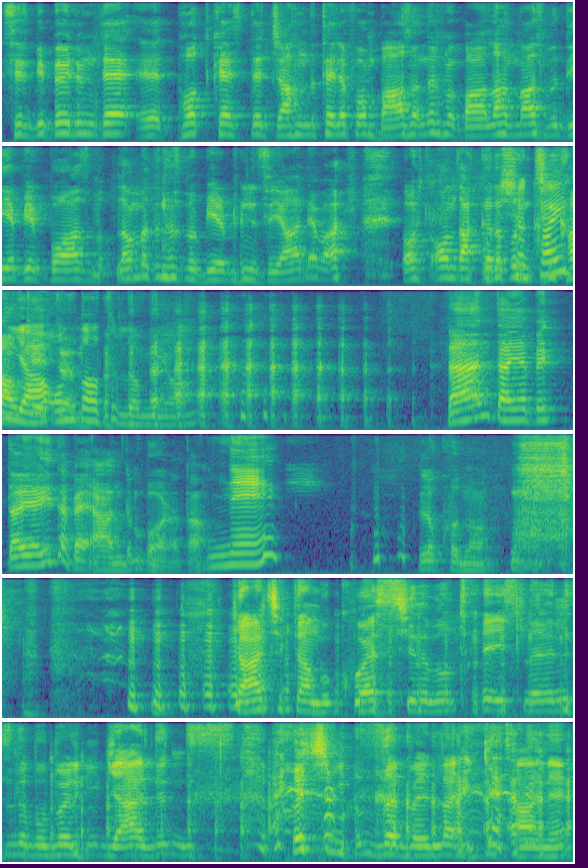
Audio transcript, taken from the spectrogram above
siz bir bölümde e, podcast'te canlı telefon bağlanır mı bağlanmaz mı diye bir boğaz mutlamadınız mı birbirinizi ya ne var? O 10 dakikada Bu bunun için kavga ya edin. onu da hatırlamıyor. Ben daya, dayayı da beğendim bu arada. ne? Look'unu. Gerçekten bu questionable taste'lerinizle bu bölüm geldiniz. Başımıza bela iki tane.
